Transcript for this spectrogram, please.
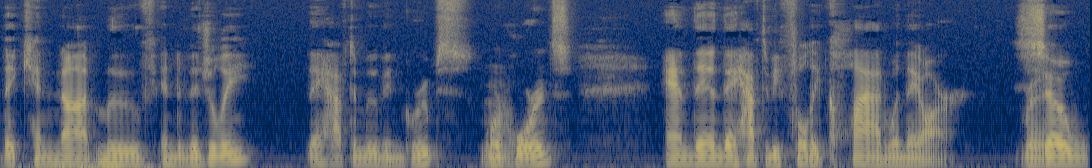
they cannot move individually. They have to move in groups or Mm. hordes, and then they have to be fully clad when they are. Right. So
